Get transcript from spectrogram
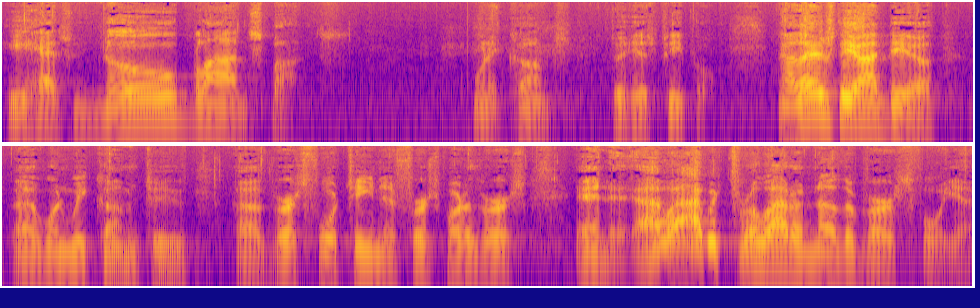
He has no blind spots when it comes to his people. Now, there's the idea uh, when we come to uh, verse 14, the first part of the verse. And I, I would throw out another verse for you.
